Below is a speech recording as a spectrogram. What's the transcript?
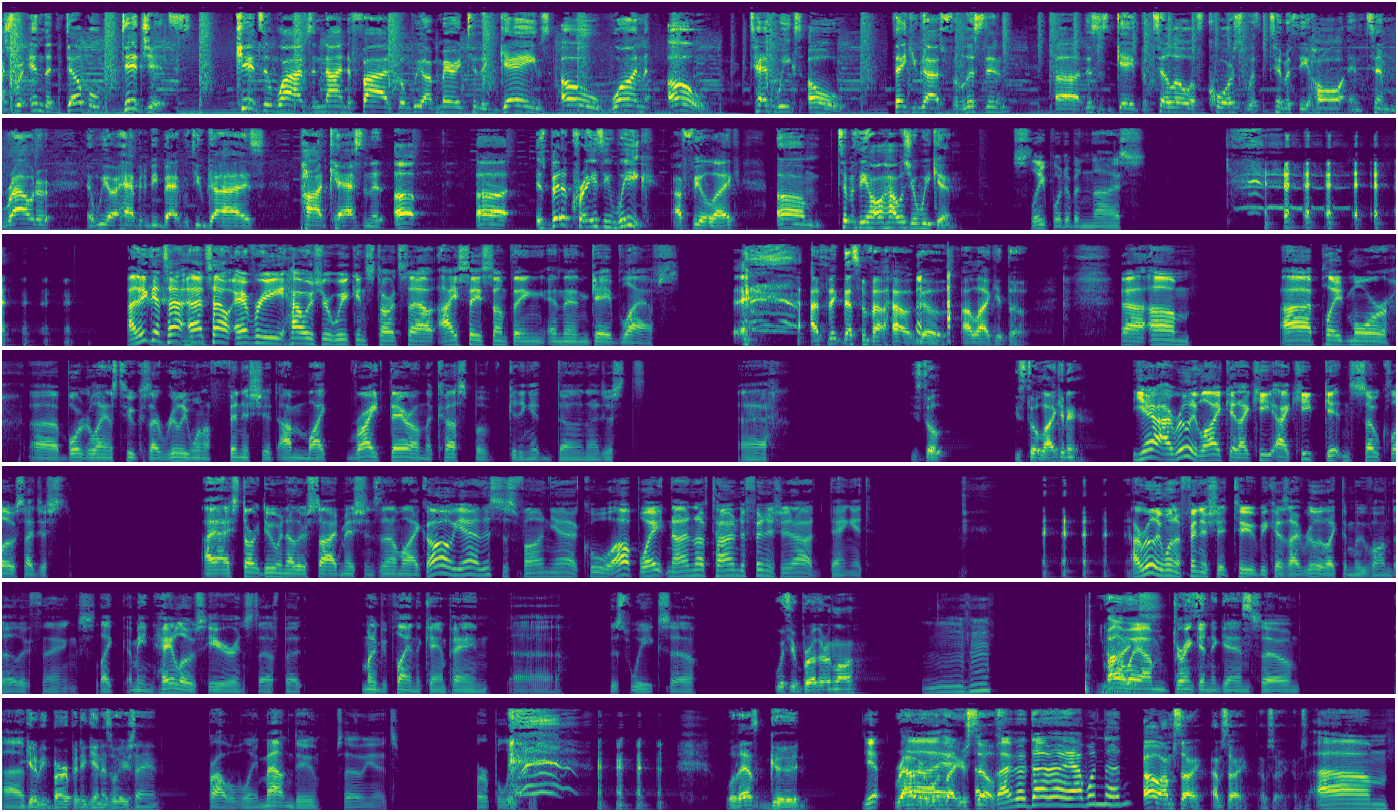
gosh, we're in the double digits. Kids and wives and nine to fives, but we are married to the games. Oh, one, oh, 10 weeks old. Thank you guys for listening. Uh, this is Gabe Patillo, of course, with Timothy Hall and Tim Router, and we are happy to be back with you guys, podcasting it up. Uh, it's been a crazy week, I feel like. Um, Timothy Hall, how was your weekend? Sleep would have been nice. I think that's how that's how every "How is your weekend starts out. I say something and then Gabe laughs. I think that's about how it goes. I like it though. Uh, um, I played more uh, Borderlands 2 because I really want to finish it. I'm like right there on the cusp of getting it done. I just, uh, You still, you still liking it? yeah, I really like it. I keep I keep getting so close. I just, I, I start doing other side missions and I'm like, oh yeah, this is fun. Yeah, cool. Oh wait, not enough time to finish it. Ah, dang it. I really want to finish it too because I really like to move on to other things. Like, I mean, Halo's here and stuff, but I'm going to be playing the campaign uh, this week. So, With your brother-in-law? hmm by the way, I'm drinking again, so uh, You're gonna be burping again, is what you're saying? probably Mountain Dew. So yeah, it's burpalicious. well, that's good. yep. Router, what Uh, about yourself? I, I, I, I wasn't done. Oh, I'm sorry. I'm sorry. I'm sorry. I'm sorry. Um,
